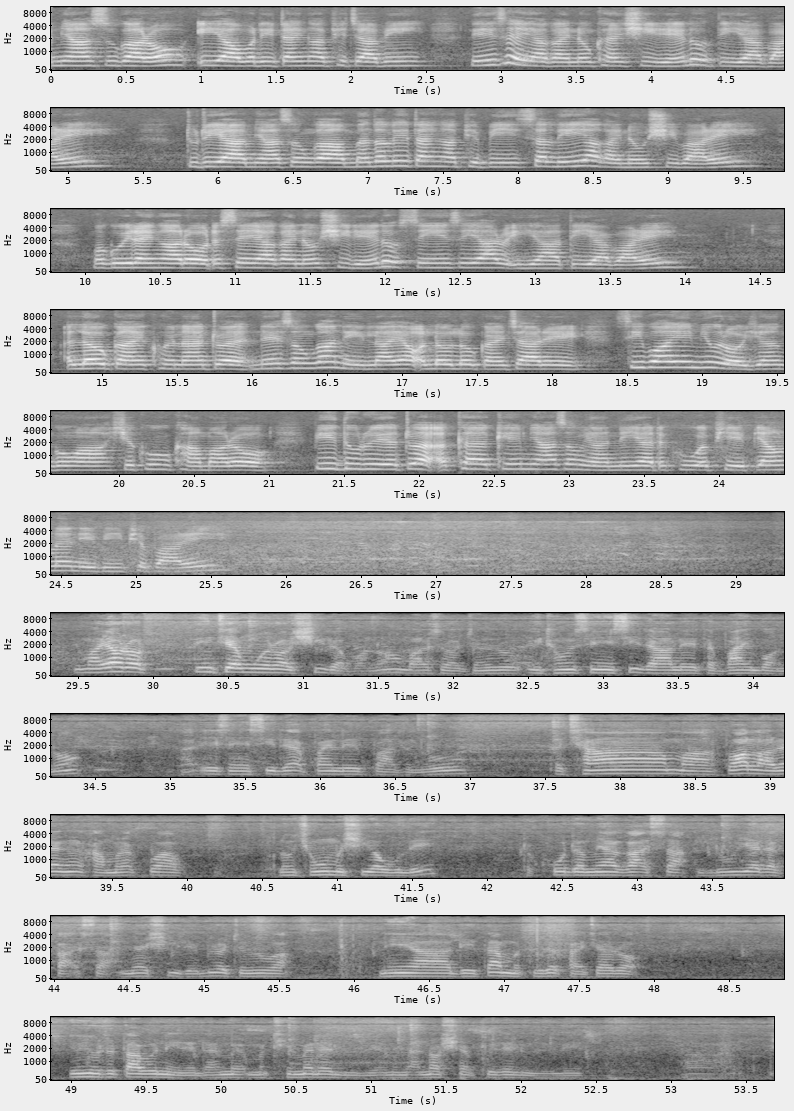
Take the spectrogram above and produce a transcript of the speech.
အများစုကတော့အေယာဝတီတိုင်းကဖြစ်ကြပြီး40ရာခိုင်နှုန်းခန့်ရှိတယ်လို့သိရပါတယ်။ဒုတိယအများဆုံးကမန္တလေးတိုင်းကဖြစ်ပြီး14ရာခိုင်နှုန်းရှိပါတယ်။မကွေးတိုင်းကတော့10ရာခိုင်နှုန်းရှိတယ်လို့စီရင်စရာတွေအရာသိရပါတယ်။အလောက်ကိုင်းခွင်လန်းအတွက်နေဆောင်ကနေလာရောက်အလုပ်လုပ်ကိုင်းကြတဲ့စီးပွားရေးမြို့တော်ရန်ကုန်ဟာယခုအခါမှာတော့ပြည်သူတွေအတွက်အခက်အခဲများဆုံးရာနေရာတစ်ခုအဖြစ်ပြောင်းလဲနေပြီဖြစ်ပါတယ်။ ဒီမှာရောက်တော့တင်းကျပ်မှုတော့ရှိတယ်ပေါ့နော်။ဘာလို့ဆိုတော့ကျွန်တော်တို့အိမ်ထုံးစင်စီတာလဲတစ်ပိုင်းပေါ့နော်။အဲအေးစင်စီတဲ့အပိုင်းလေးပါတယ်လို့တခြားမှာသွားလာတဲ့အခါမှာကိုကလုံချုံမရှိတော့ဘူးလေ။တခိုးဓမြကအစလူရတဲ့ကအစအများရှိတယ်ပြီးတော့ကျွန်တော်တို့ကနေရာဒေသမတူတဲ့ခါကျတော့ရိုးရိုးတတပဲနေတယ်ဒါပေမဲ့မထင်မဲ့တဲ့လူတွေအများအနောက်ရှက်ပေးတဲ့လူတွေလေအာ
